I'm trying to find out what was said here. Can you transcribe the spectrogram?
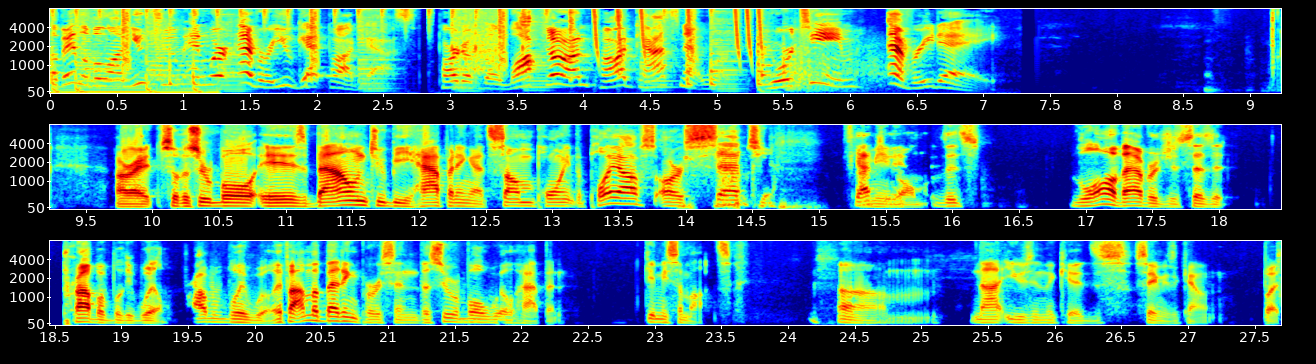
Available on YouTube and wherever you get podcasts. Part of the Locked On Podcast Network. Your team every day. All right. So the Super Bowl is bound to be happening at some point. The playoffs are set. It's got I mean, to. it- This law of averages says it probably will. Probably will. If I'm a betting person, the Super Bowl will happen. Give me some odds. Um, not using the kids' savings account, but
